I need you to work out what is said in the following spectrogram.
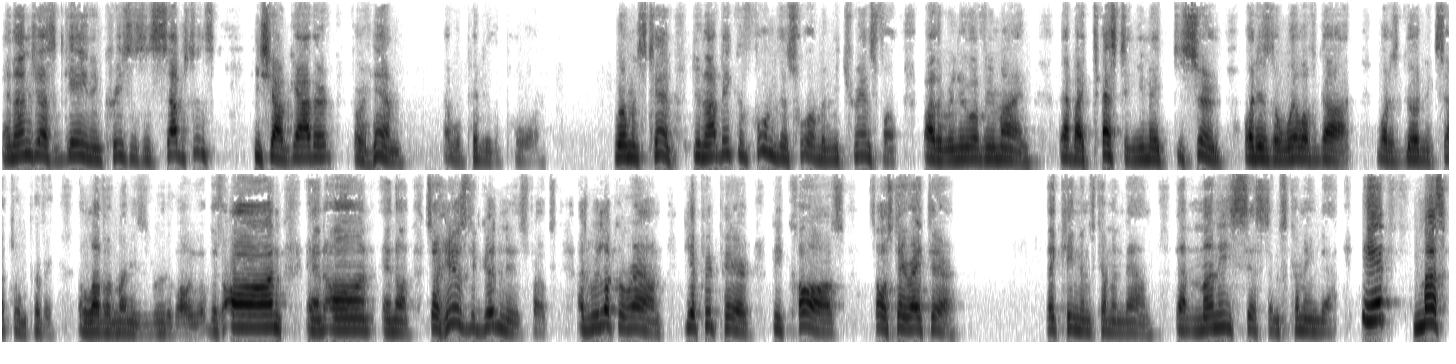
and unjust gain increases his substance, he shall gather for him that will pity the poor. Romans 10, do not be conformed to this world, but be transformed by the renewal of your mind, that by testing you may discern what is the will of God, what is good and acceptable and perfect. The love of money is the root of all. It goes on and on and on. So here's the good news, folks. As we look around, get prepared because, so stay right there. That kingdom's coming down. That money system's coming down. It must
